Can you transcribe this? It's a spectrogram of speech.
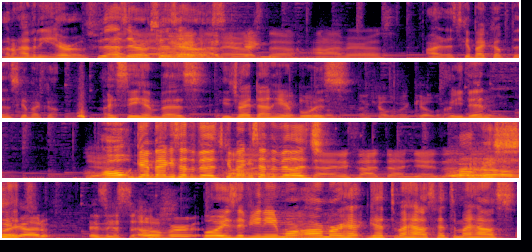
I don't have any arrows. Who has arrows? Who has arrows? have arrows though. I don't have arrows. All right, let's get back up then. Let's get back up. I see him, Vez. He's right down here, I boys. him. I killed him. I killed him. Oh, you did? Yeah. Oh, get back inside the village. Get back oh, inside the village. Oh, It's not done yet. It's Oh, not Holy oh shit. my god. Is this over? Boys, if you need more oh armor, he- head to my house. Head to my house.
